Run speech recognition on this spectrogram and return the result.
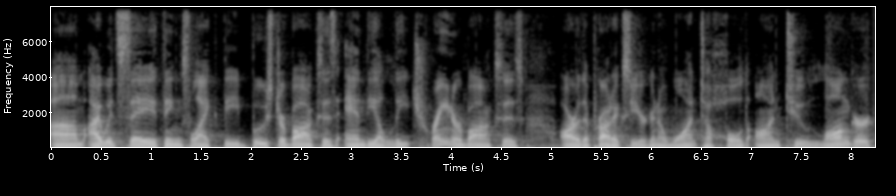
Um, I would say things like the booster boxes and the elite trainer boxes are the products you're going to want to hold on to longer.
